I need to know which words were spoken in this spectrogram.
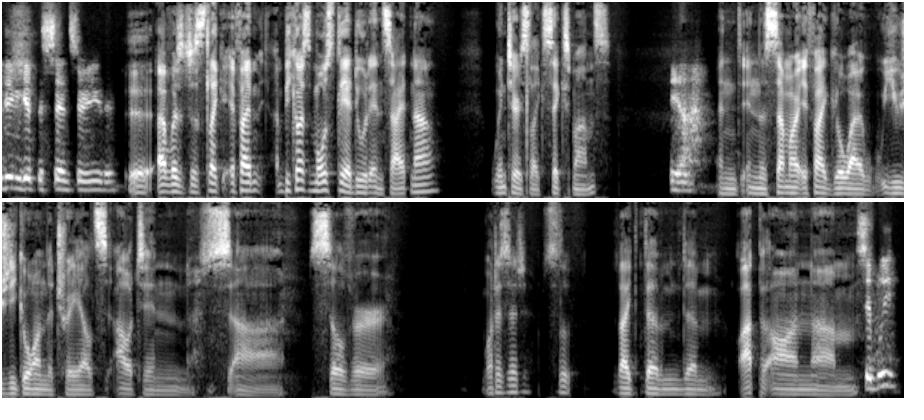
I didn't get the sensor either. Yeah, I was just like, if I'm because mostly I do it inside now. Winter is like six months, Yeah. and in the summer, if I go, I usually go on the trails out in uh, Silver. What is it? Sil- like the the up on um Sibley?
